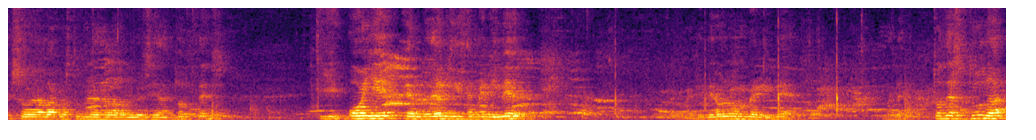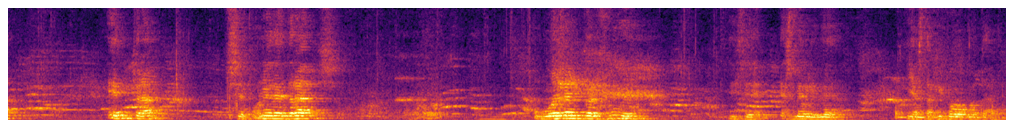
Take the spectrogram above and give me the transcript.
eso era la costumbre de la universidad entonces, y oye que el bedel dice Melibeo, Melibeo no es Melibea. ¿vale? Entonces duda, entra, se pone detrás, huele el perfume, dice, es Melibea. Y hasta aquí puedo contar.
